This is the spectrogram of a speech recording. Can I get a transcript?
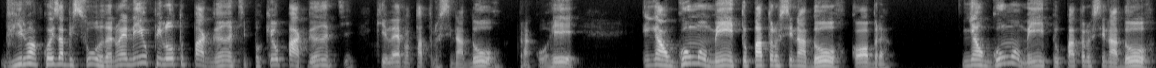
vira uma coisa absurda. Não é nem o piloto pagante, porque o pagante que leva patrocinador para correr, em algum momento o patrocinador cobra. Em algum momento o patrocinador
